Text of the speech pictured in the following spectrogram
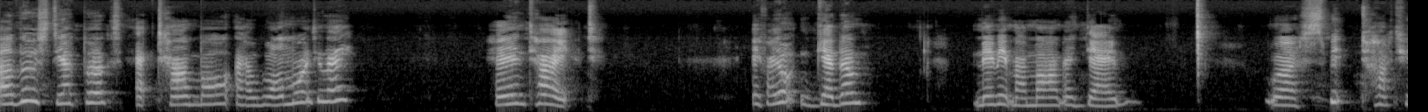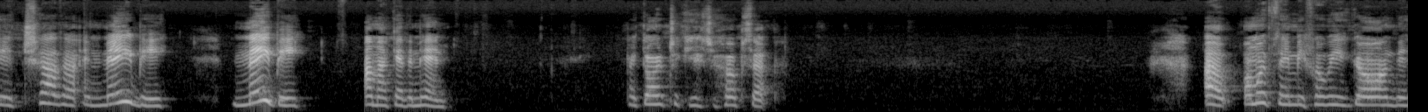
other step books at Tomball at Walmart today. Hang tight. If I don't get them, maybe my mom and dad will speak talk to each other and maybe, maybe I might get them in. But don't you get your hopes up. Oh, one more thing before we go on to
